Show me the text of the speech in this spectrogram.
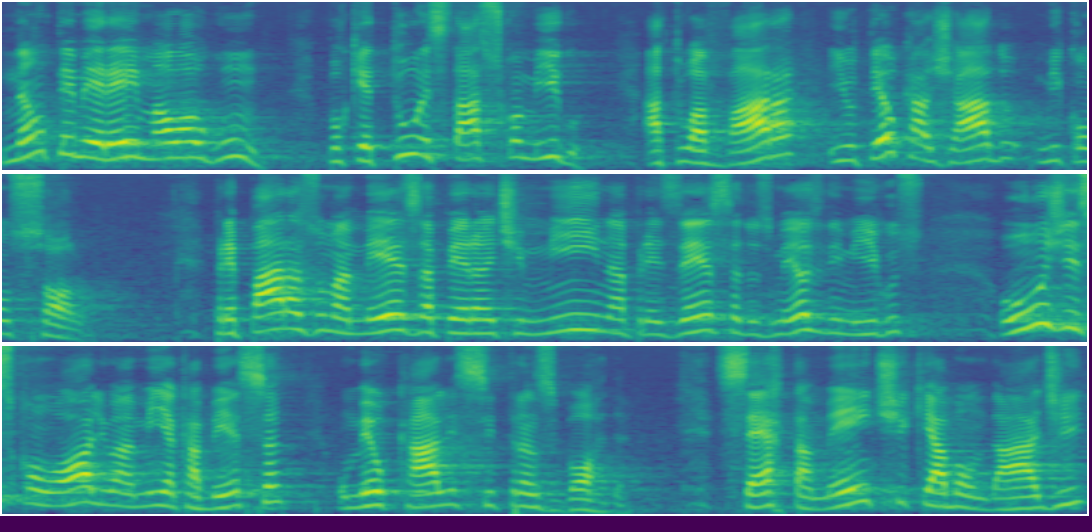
não temerei mal algum, porque tu estás comigo a tua vara e o teu cajado me consolam. Preparas uma mesa perante mim na presença dos meus inimigos, unges com óleo a minha cabeça, o meu cálice transborda. Certamente que a bondade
